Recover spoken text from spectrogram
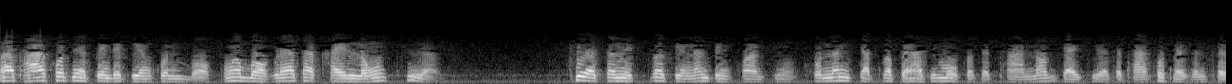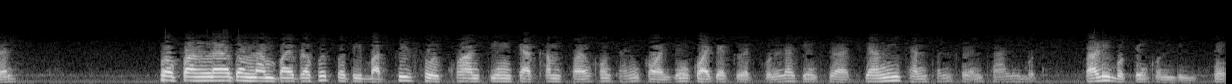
ตถาคตเนี่ยเป็นแต่เพียงคนบอกเมื่อบอกแล้วถ้าใครหลงเชื่อ เชื่อสนิทว่าสิ่งนั้นเป็นความจริง คนนั้นจัดว่าเป็นอาธิโมกขศรัทธาน้อมใจเชื่อสถาคตในสันเสริญ เมื่อฟังแล้วต้องนำไปประพฤติปฏิบัติพิสูจน์ความจริงจากคำสอนของฉันก่อนจึงกว่าจะเกิดผลและจึงเชื่ออย่างนี้ฉันสันเสริญสารีบุตรสารีบุตรเป็นคนดีนี่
